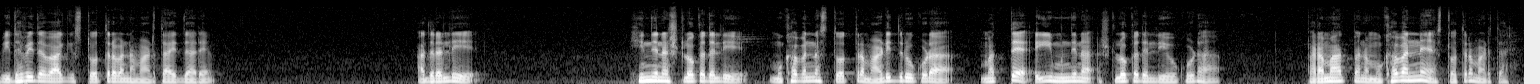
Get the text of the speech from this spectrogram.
ವಿಧ ವಿಧವಾಗಿ ಸ್ತೋತ್ರವನ್ನು ಮಾಡ್ತಾ ಇದ್ದಾರೆ. ಅದರಲ್ಲಿ ಹಿಂದಿನ ಶ್ಲೋಕದಲ್ಲಿ ಮುಖವನ್ನು ಸ್ತೋತ್ರ ಮಾಡಿದ್ರೂ ಕೂಡ ಮತ್ತೆ ಈ ಮುಂದಿನ ಶ್ಲೋಕದಲ್ಲಿಯೂ ಕೂಡ ಪರಮಾತ್ಮನ ಮುಖವನ್ನೇ ಸ್ತೋತ್ರ ಮಾಡ್ತಾರೆ.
